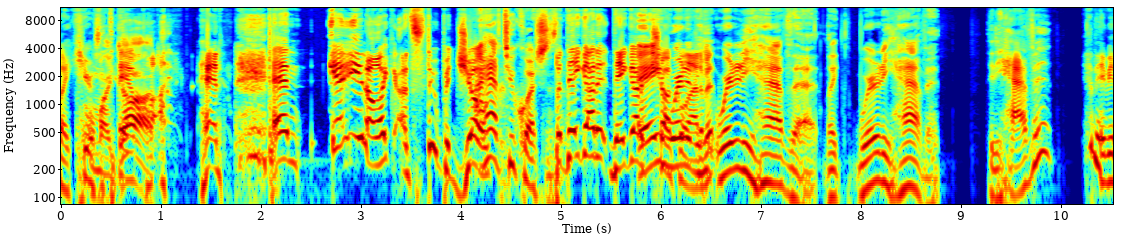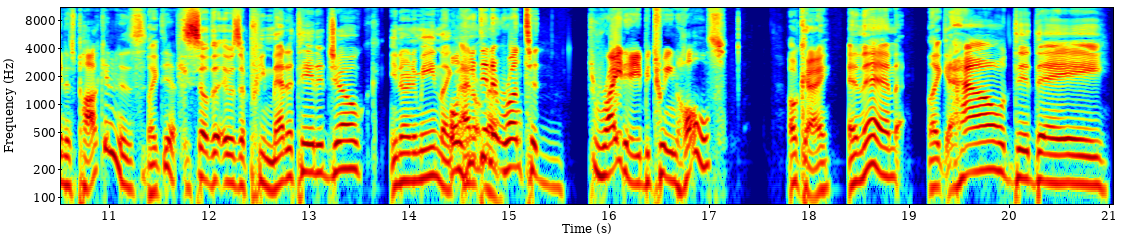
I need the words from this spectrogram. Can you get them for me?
Like here's oh my a tampon, God. and and yeah, you know like a stupid joke. I have two questions. but they got it. They got a, a, chuckle where did out of he, it. Where did he have that? Like, where did he have it? Did he have it? Yeah, maybe in his pocket. In his Like, yeah. so that it was a premeditated joke. You know what I mean? Like, well, I he don't didn't know. run to Rite Aid between holes. Okay, and then like, how did they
